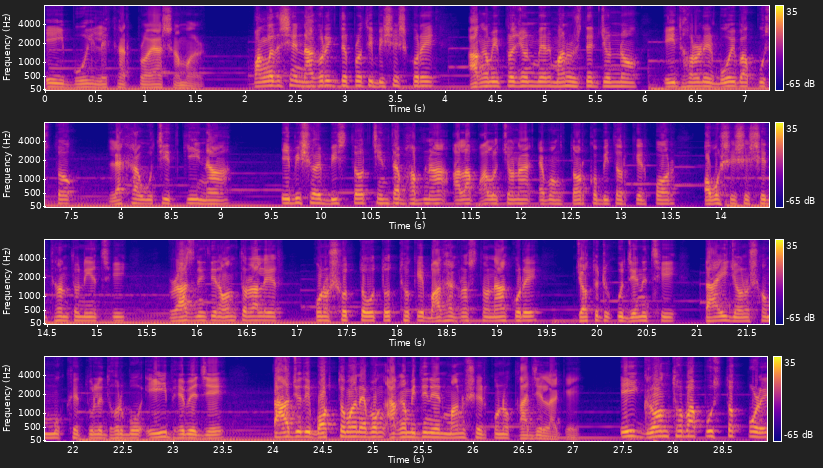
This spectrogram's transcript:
এই বই লেখার প্রয়াস আমার। বাংলাদেশের নাগরিকদের প্রতি বিশেষ করে আগামী প্রজন্মের মানুষদের জন্য এই ধরনের বই বা পুস্তক লেখা উচিত কি না এ বিষয়ে বিস্তর চিন্তাভাবনা, আলাপ আলোচনা এবং তর্ক বিতর্কের পর অবশেষে সিদ্ধান্ত নিয়েছি, রাজনীতির অন্তরালের কোনো সত্য ও তথ্যকে বাধাগ্রস্ত না করে যতটুকু জেনেছি তাই জনসম্মুখে তুলে ধরব এই ভেবে যে তা যদি বর্তমান এবং আগামী দিনের মানুষের কোনো কাজে লাগে। এই গ্রন্থ বা পুস্তক পড়ে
